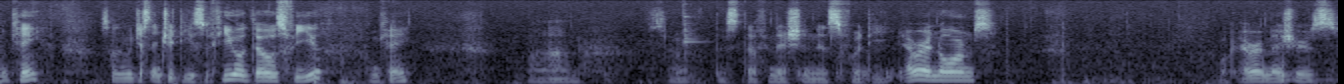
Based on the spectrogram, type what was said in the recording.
Okay, so let me just introduce a few of those for you. Okay, um, so this definition is for the error norms or error measures.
